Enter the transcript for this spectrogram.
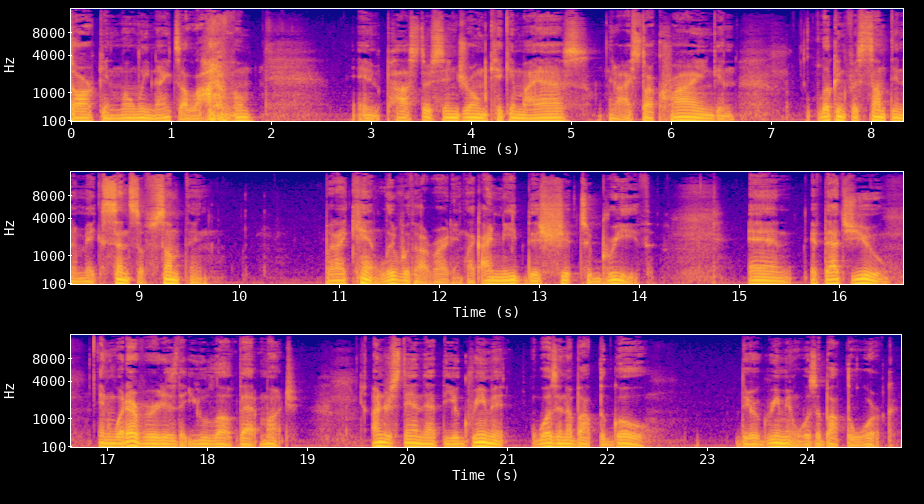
dark and lonely nights, a lot of them. Imposter syndrome kicking my ass. You know, I start crying and looking for something to make sense of something. But I can't live without writing. Like, I need this shit to breathe. And if that's you, and whatever it is that you love that much, understand that the agreement wasn't about the goal, the agreement was about the work.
